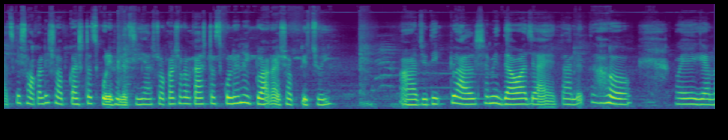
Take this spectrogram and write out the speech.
আজকে সকালে সব কাজ টাজ করে ফেলেছি, আর সকাল সকাল কাজ টাজ করলে না একটু আগায় সব কিছুই আর যদি একটু আলসামি দেওয়া যায়, তাহলে তো হয়ে গেল।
